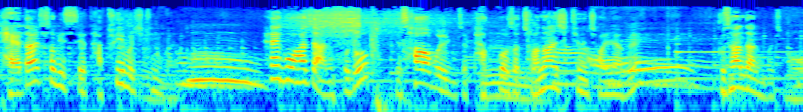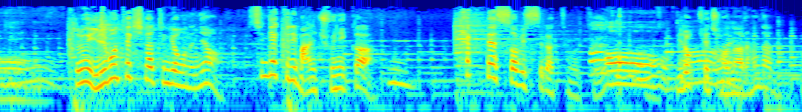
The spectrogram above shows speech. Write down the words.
배달 서비스에 다 투입을 시키는 거예요. 해고하지 않고도 사업을 이제 바꿔서 전환시키는 전략을 구사한다는 거죠. 그리고 일본 택시 같은 경우는요, 승객들이 많이 주니까 택배 서비스 같은 것들 이렇게 전화를 한다는 거예요.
